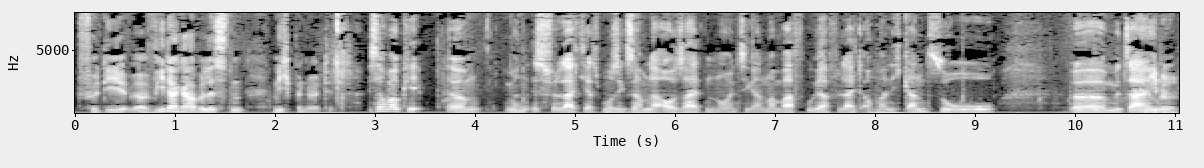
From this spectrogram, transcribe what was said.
für die äh, Wiedergabelisten nicht benötigt. Ich sag mal, okay, ähm, man ist vielleicht jetzt Musiksammler aus seit den 90ern. Man war früher vielleicht auch mal nicht ganz so äh, mit seinem. Penibel.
